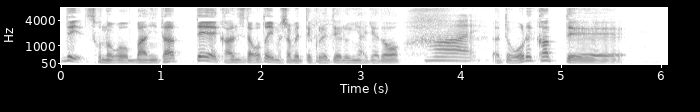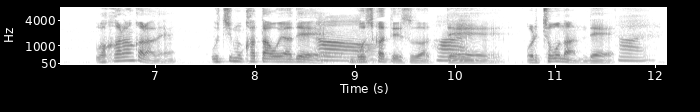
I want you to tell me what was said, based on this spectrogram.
で、その場に立って感じたことを今喋ってくれてるんやけど、はい。だって俺かって分からんからね。うちも片親で母子家庭で育って、はい。俺長男で、はい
